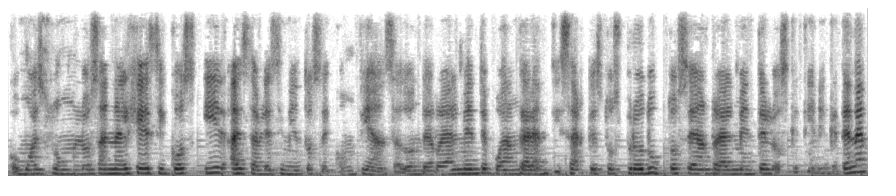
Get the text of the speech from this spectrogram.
como son los analgésicos, ir a establecimientos de confianza, donde realmente puedan garantizar que estos productos sean realmente los que tienen que tener.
